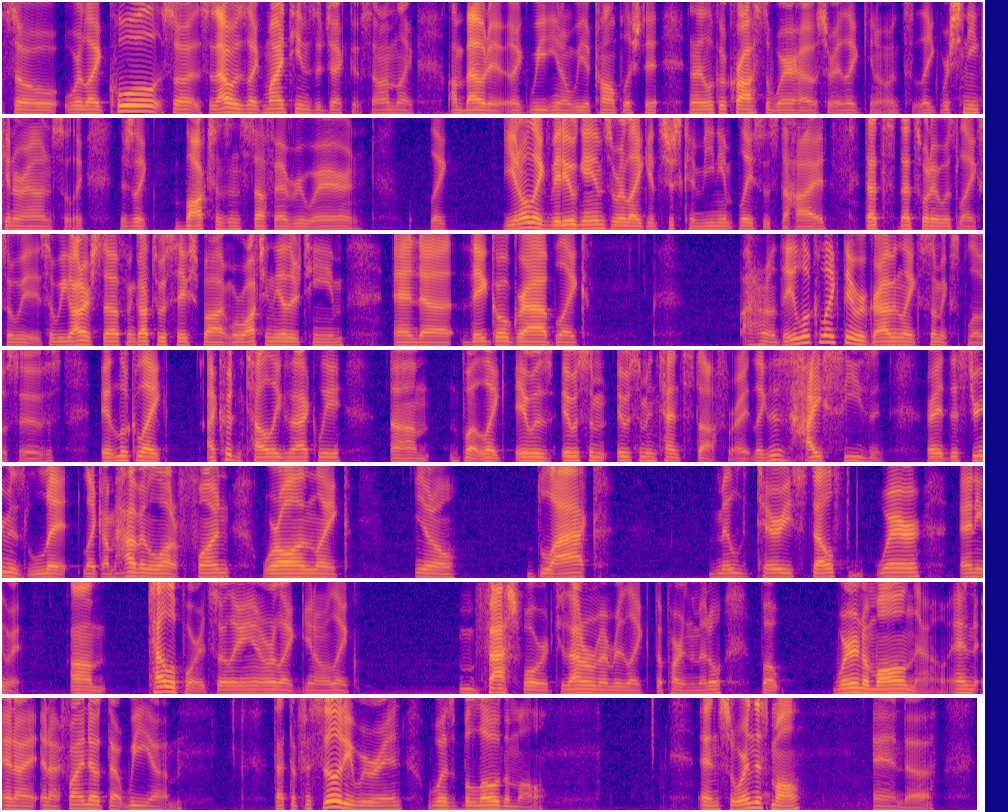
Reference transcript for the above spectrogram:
so we're like cool. So so that was like my team's objective. So i'm like i'm about it. Like we you know we accomplished it. And i look across the warehouse right? Like you know it's like we're sneaking around. So like there's like boxes and stuff everywhere. And like you know like video games where like it's just convenient places to hide? That's that's what it was like. So we so we got our stuff and got to a safe spot. And we're watching the other team and uh they go grab like I don't know. They look like they were grabbing like some explosives. It looked like I couldn't tell exactly, um, but like it was it was some it was some intense stuff, right? Like this is high season, right? This dream is lit. Like I'm having a lot of fun. We're all in like, you know, black military stealth wear. Anyway, um, teleport. So like or like you know like fast forward because I don't remember like the part in the middle, but we're in a mall now, and and I and I find out that we um that the facility we were in was below the mall, and so we're in this mall, and uh,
